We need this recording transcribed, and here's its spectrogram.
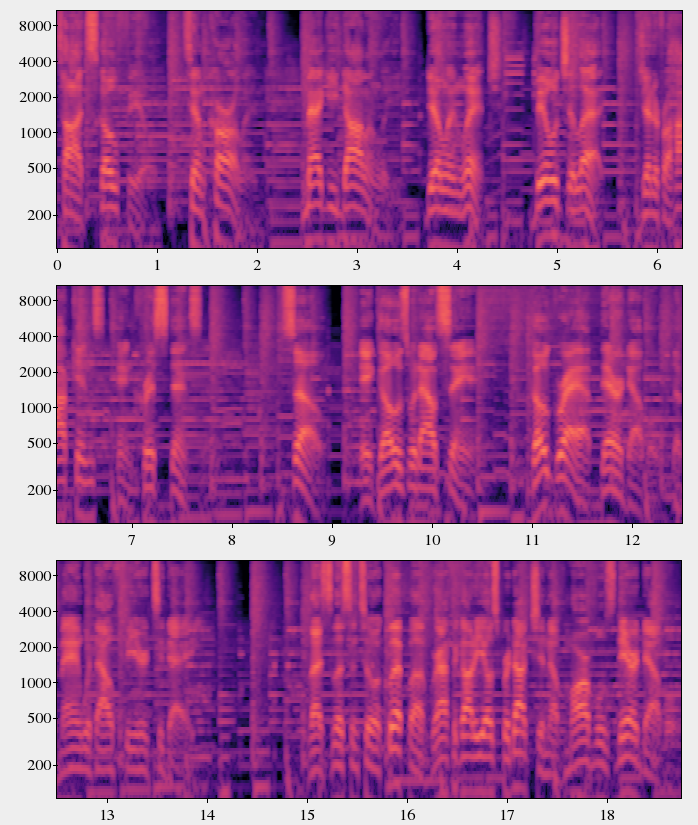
Todd Schofield, Tim Carlin, Maggie Donnelly, Dylan Lynch, Bill Gillette, Jennifer Hopkins, and Chris Stenson. So, it goes without saying, go grab Daredevil, the man without fear today. Let's listen to a clip of Graphic Audio's production of Marvel's Daredevil,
